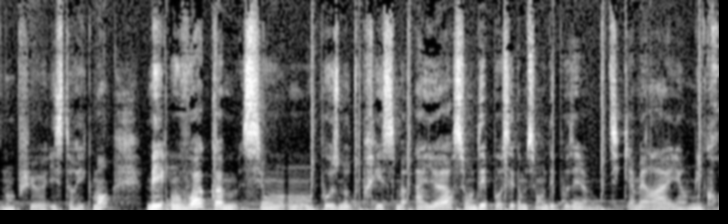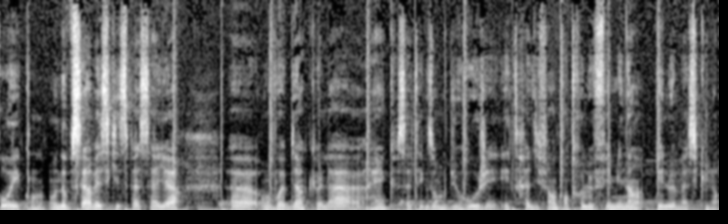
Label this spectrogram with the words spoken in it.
non plus euh, historiquement. Mais on voit comme si on, pose notre prisme ailleurs, si on dépose, c'est comme si on déposait une petite caméra et un micro et qu'on observait ce qui se passe ailleurs. Euh, on voit bien que là, rien que cet exemple du rouge est, est très différent entre le féminin et le masculin.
